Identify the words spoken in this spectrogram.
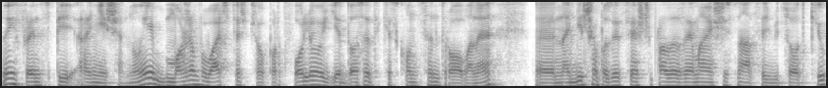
ну і в принципі раніше. Ну і можемо побачити, що портфоліо є досить таки сконцентроване. Е, Найбільша позиція, щоправда, займає 16%.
